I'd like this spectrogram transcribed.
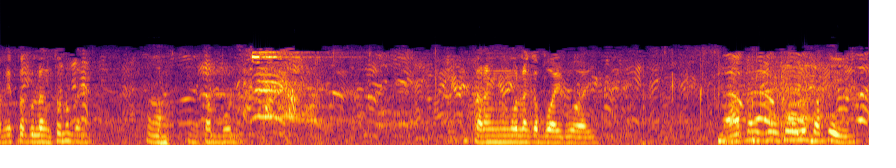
Bakit pag walang tunog ah? Ah. Yung tambol. Parang walang kabuhay-buhay. Dapat nagsusulod ako eh.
